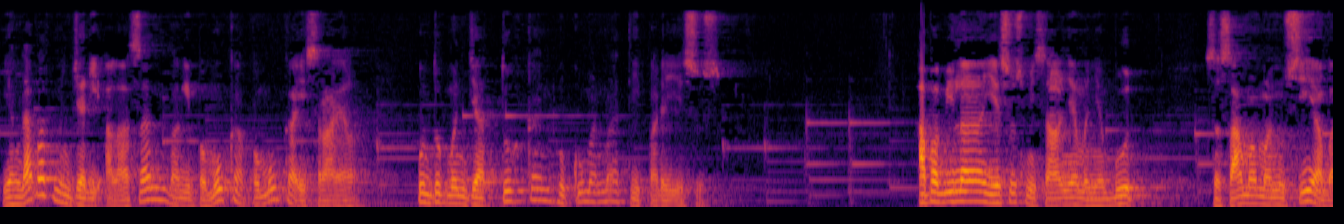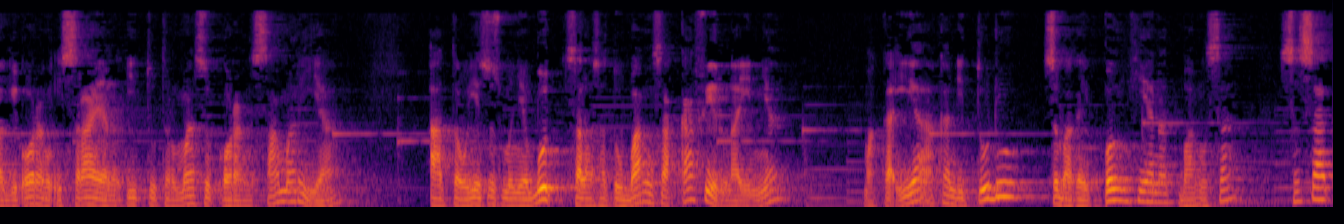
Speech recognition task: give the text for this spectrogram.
yang dapat menjadi alasan bagi pemuka-pemuka Israel untuk menjatuhkan hukuman mati pada Yesus. Apabila Yesus misalnya menyebut sesama manusia bagi orang Israel itu termasuk orang Samaria, atau Yesus menyebut salah satu bangsa kafir lainnya, maka ia akan dituduh sebagai pengkhianat bangsa, sesat,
